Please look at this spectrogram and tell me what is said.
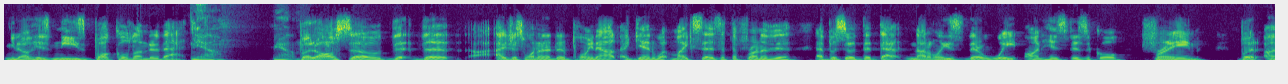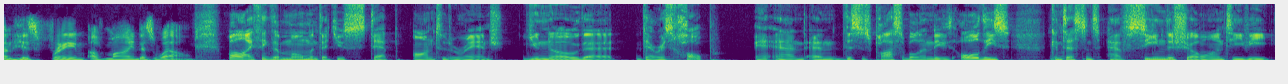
you know his knees buckled under that. Yeah. Yeah. But also the the I just wanted to point out again what Mike says at the front of the episode that that not only is there weight on his physical frame but on his frame of mind as well. Well, I think the moment that you step onto the ranch, you know that there is hope and and, this is possible and these all these contestants have seen the show on TV.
